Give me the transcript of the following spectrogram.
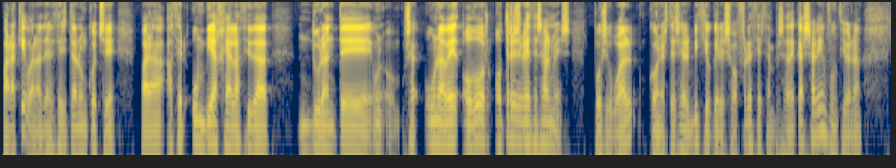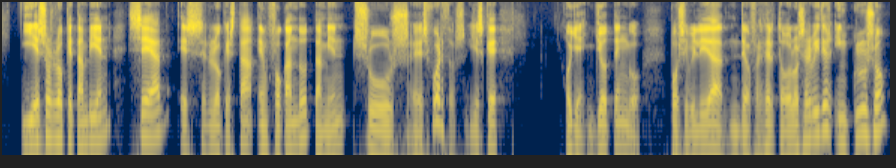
¿Para qué van a necesitar un coche para hacer un viaje a la ciudad durante una vez o dos o tres veces al mes? Pues igual con este servicio que les ofrece esta empresa de Carsarian funciona. Y eso es lo que también SEAT es lo que está enfocando también sus esfuerzos. Y es que, oye, yo tengo posibilidad de ofrecer todos los servicios, incluso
